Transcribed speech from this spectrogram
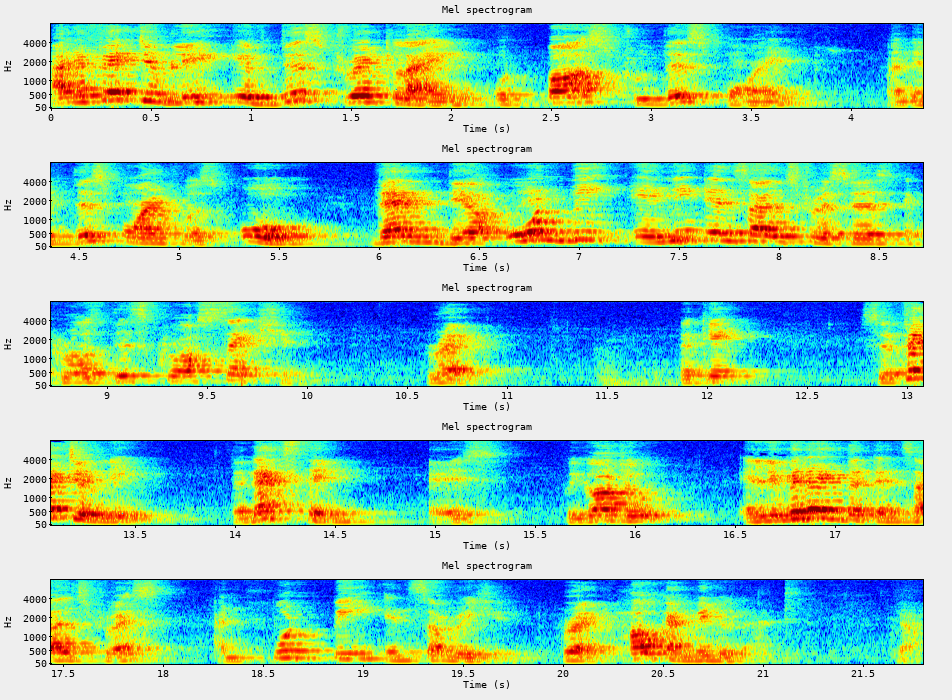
And effectively, if this straight line would pass through this point, and if this point was O, then there won't be any tensile stresses across this cross section. Right. Okay. So effectively, the next thing is we got to eliminate the tensile stress and put P in some region. Right. How can we do that? Now,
